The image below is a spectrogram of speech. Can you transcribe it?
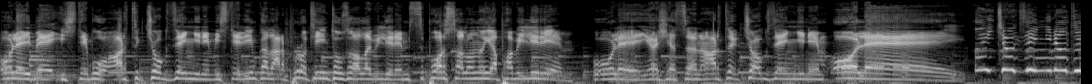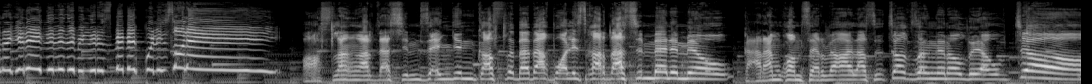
oley be işte bu artık çok zenginim istediğim kadar protein tozu alabilirim spor salonu yapabilirim. Oley yaşasın artık çok zenginim oley. Ay çok zengin olduğuna göre evlenebiliriz bebek polis oley. Aslan kardeşim zengin kaslı bebek polis kardeşim benim ya. Kerem komiser ve ailesi çok zengin oldu ya çok.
